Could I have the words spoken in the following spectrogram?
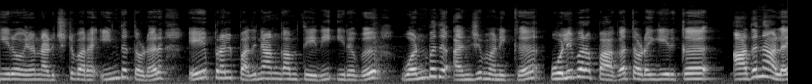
ஹீரோயினா நடிச்சிட்டு வர இந்த தொடர் ஏப்ரல் பதினான்காம் தேதி இரவு ஒன்பது அஞ்சு மணிக்கு ஒளிபரப்பாக தொடங்கியிருக்கு. அதனால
